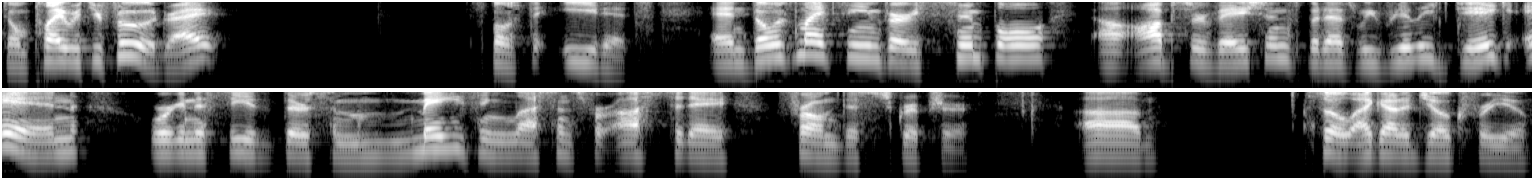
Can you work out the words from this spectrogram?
Don't play with your food, right? It's supposed to eat it. And those might seem very simple uh, observations, but as we really dig in, we're going to see that there's some amazing lessons for us today from this scripture. Um, so I got a joke for you.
